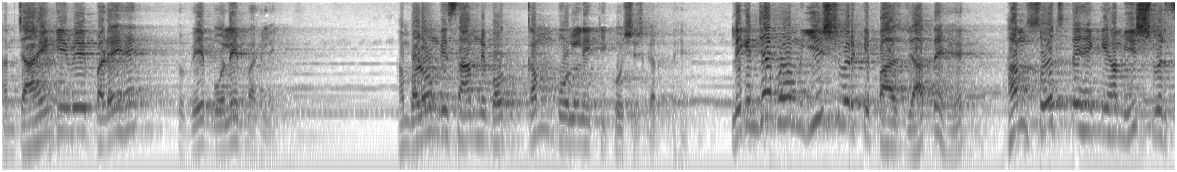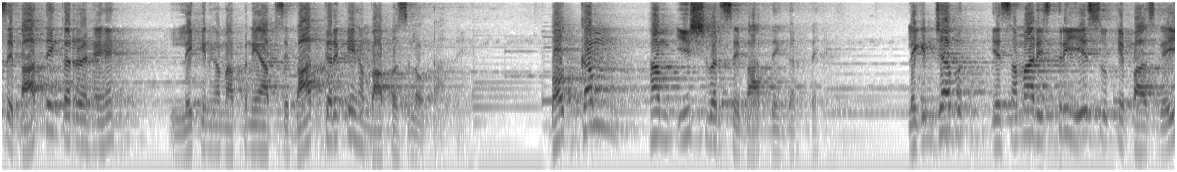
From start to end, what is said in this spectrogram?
हम चाहेंगे वे बड़े हैं तो वे बोले पहले हम बड़ों के सामने बहुत कम बोलने की कोशिश करते हैं। लेकिन जब हम ईश्वर के पास जाते हैं, हम सोचते हैं कि हम ईश्वर से बातें कर रहे हैं, लेकिन हम अपने आप से बात करके हम वापस लौट आते हैं। बहुत कम हम ईश्वर से बातें करते हैं। लेकिन जब ये समार स्त्री यीशु के पास गई,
